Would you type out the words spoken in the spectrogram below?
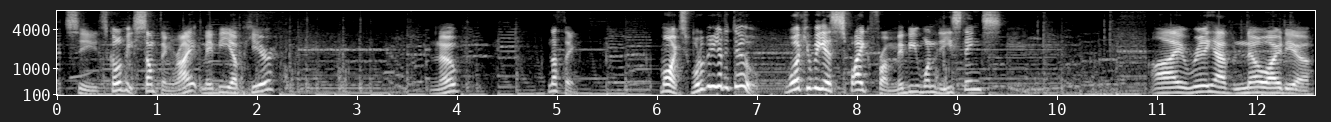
Let's see, it's gotta be something, right? Maybe up here? Nope. Nothing. Moix, what are we gonna do? Where can we get a spike from? Maybe one of these things? I really have no idea.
